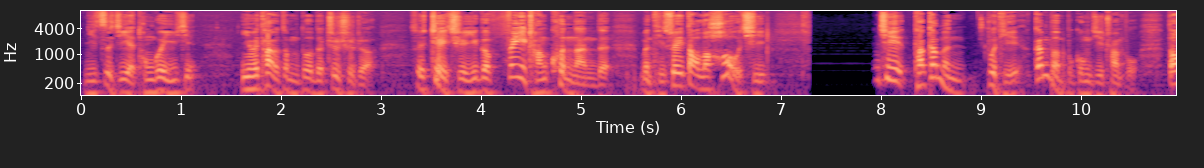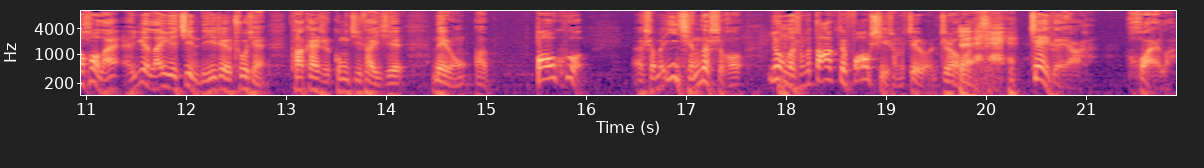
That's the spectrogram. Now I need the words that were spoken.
你自己也同归于尽，因为他有这么多的支持者，所以这是一个非常困难的问题。所以到了后期，前期他根本不提，根本不攻击川普。到后来越来越近离这个初选，他开始攻击他一些内容啊，包括呃什么疫情的时候用的什么 Doctor Fauci 什么这种，你知道吧？对对，这个呀坏了，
